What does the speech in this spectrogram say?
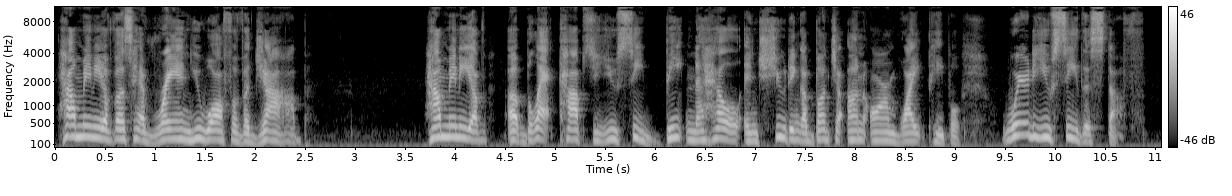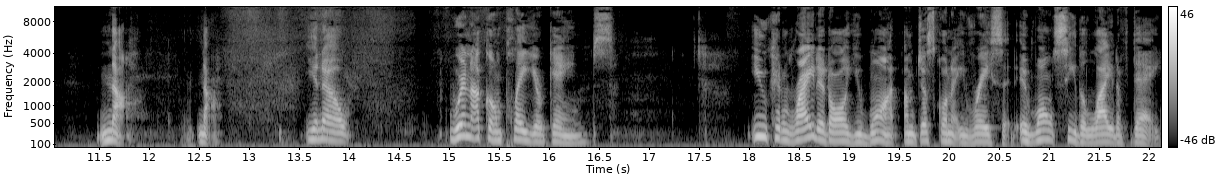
How many of us have ran you off of a job? How many of uh, black cops do you see beating the hell and shooting a bunch of unarmed white people? Where do you see this stuff? Nah, nah. You know, we're not going to play your games. You can write it all you want. I'm just going to erase it. It won't see the light of day.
